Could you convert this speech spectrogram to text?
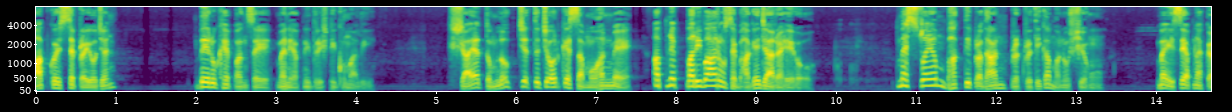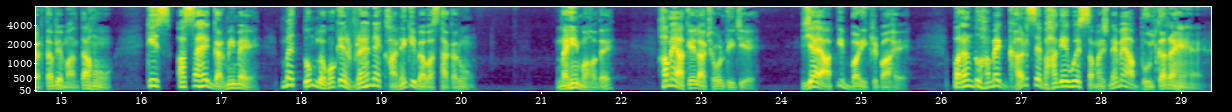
आपको इससे प्रयोजन? बेरुखेपन से मैंने अपनी दृष्टि घुमा ली। शायद तुम लोग चित्तचोर के सम्मोहन में अपने परिवारों से भागे जा रहे हो। मैं स्वयं भक्ति प्रधान प्रकृति का मनुष्य हूँ। मैं इसे अपना कर्तव्य मानता हूँ कि इस असह्य गर्मी में मैं तुम लोगों के रहने खाने की व्यवस्था करूँ। नहीं, महोदय, हमें अकेला छोड़ दीजिए। यह आपकी बड़ी कृपा है, परंतु हमें घर से भागे हुए समझने में आप भूल कर रहे हैं।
